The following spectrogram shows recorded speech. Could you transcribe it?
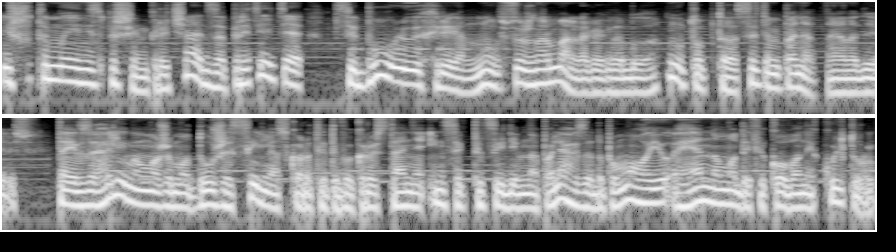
І що то ми не спішимо кричать, запретите цибулю і хрен. Ну, все ж нормально, як було. Ну, тобто, з цим понятно, я надіюсь. Та й взагалі ми можемо дуже сильно скоротити використання інсектицидів на полях за допомогою генно-модифікованих культур.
